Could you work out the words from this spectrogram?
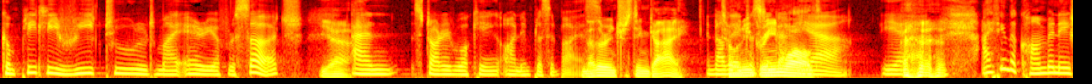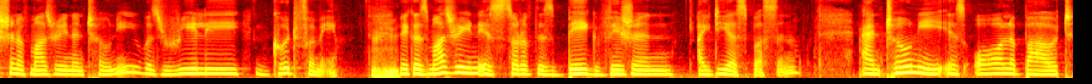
completely retooled my area of research Yeah. and started working on implicit bias. Another interesting guy. Another Tony interesting guy. Greenwald. Yeah. Yeah. I think the combination of Mahzarin and Tony was really good for me Mm-hmm. because Mahzarin is sort of this big vision, ideas person, and Tony is all about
